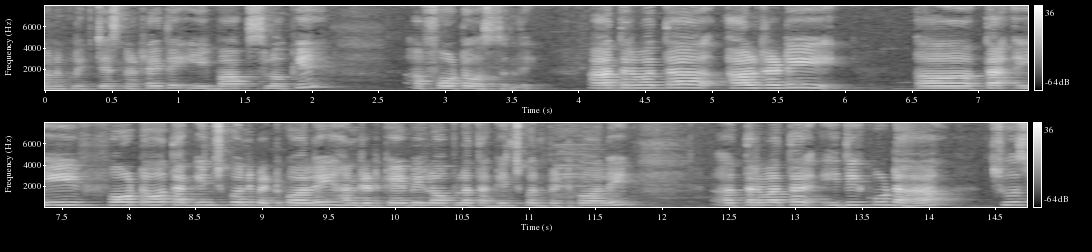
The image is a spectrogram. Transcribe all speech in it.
మనం క్లిక్ చేసినట్లయితే ఈ బాక్స్లోకి ఆ ఫోటో వస్తుంది. ఆ తర్వాత ఆల్రెడీ ఈ ఫోటో తగ్గించుకొని పెట్టుకోవాలి. హండ్రెడ్ కేబీ లోపల తగ్గించుకొని పెట్టుకోవాలి. తర్వాత ఇది కూడా చూస్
